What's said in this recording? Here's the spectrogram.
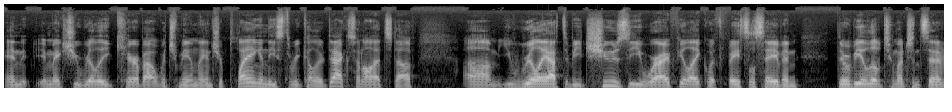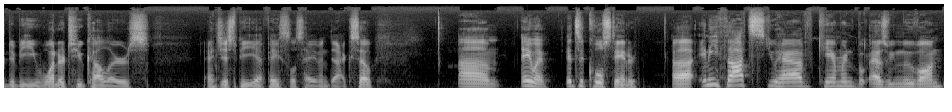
and it- it makes you really care about which man lands you're playing in these three color decks and all that stuff. Um, you really have to be choosy. Where I feel like with Faceless Haven, there would be a little too much incentive to be one or two colors and just be a Faceless Haven deck. So, um, anyway, it's a cool standard. Uh, any thoughts you have, Cameron, as we move on?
